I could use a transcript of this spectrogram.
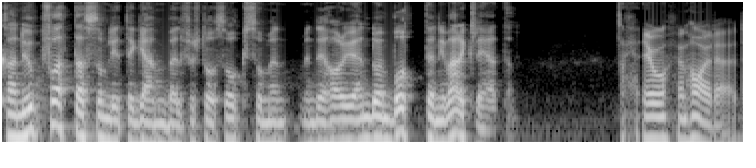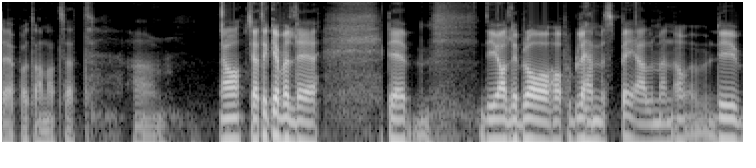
kan uppfattas som lite gamble förstås också, men, men det har ju ändå en botten i verkligheten. Jo, den har ju det, det på ett annat sätt. Um, ja, så jag tycker väl det, det, det är ju aldrig bra att ha problem med spel, men det är ju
